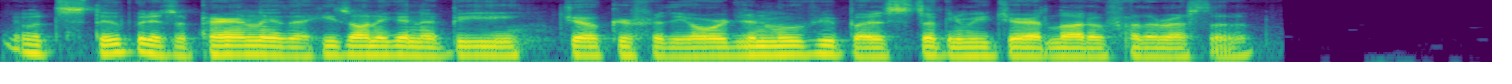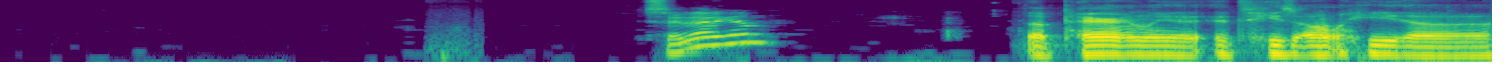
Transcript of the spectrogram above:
What's stupid is apparently that he's only gonna be Joker for the origin movie, but it's still gonna be Jared Leto for the rest of it. Say that again. Apparently, it's he's on he uh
